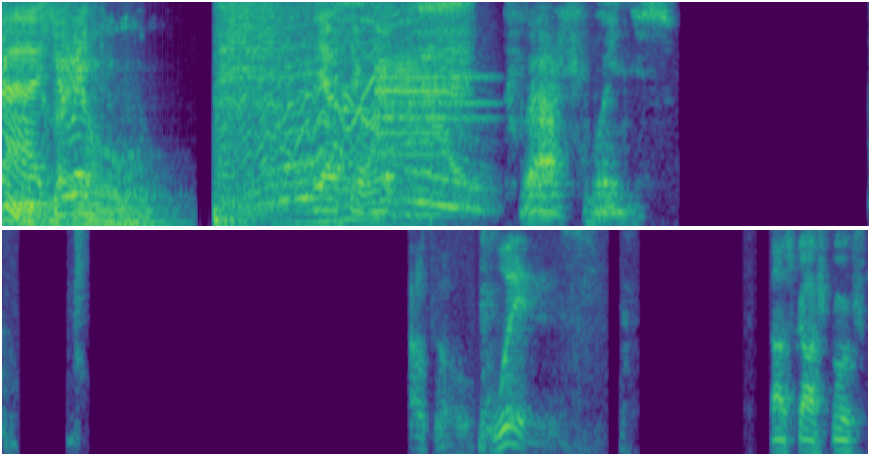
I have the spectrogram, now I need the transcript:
uh, you win. Yeah, it's still weird. Crash wins. Auto wins. That's Crash Bash.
